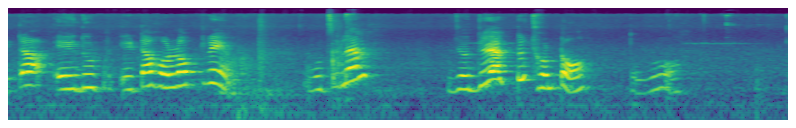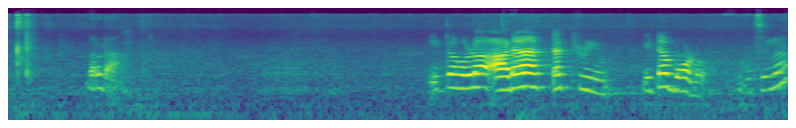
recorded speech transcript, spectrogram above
এটা এই দুটো এটা হলো ক্রিম বুঝলেন? যদিও একটু ছোট তবুও। দাঁড়া এটা হলো আর একটা ক্রিম এটা বড় বুঝলেন?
